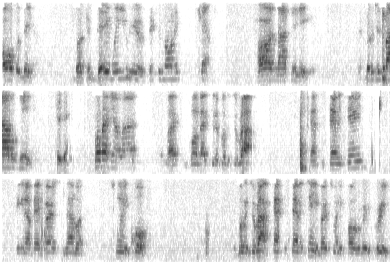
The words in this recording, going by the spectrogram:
offered them. But today when you hear the six morning camp, hard not to hear. Look at this Bible again today. Go back in line. All right, we're going back to the book of Sirach, chapter 17, picking up at verse number 24. The book of Sirach, chapter 17, verse 24 reads,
